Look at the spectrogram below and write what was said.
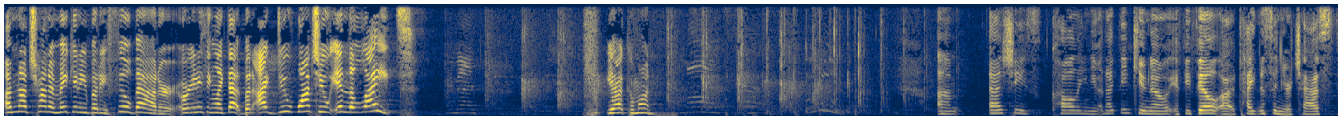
I'm not trying to make anybody feel bad or, or anything like that, but I do want you in the light. Amen. Yeah, come on. Um, as she's calling you, and I think you know, if you feel uh, tightness in your chest,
